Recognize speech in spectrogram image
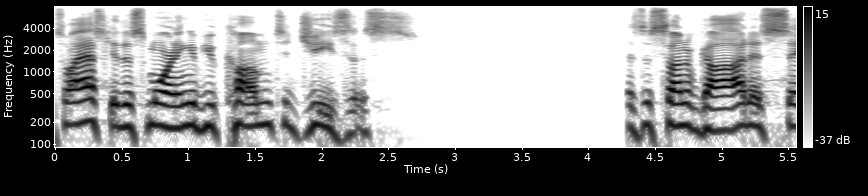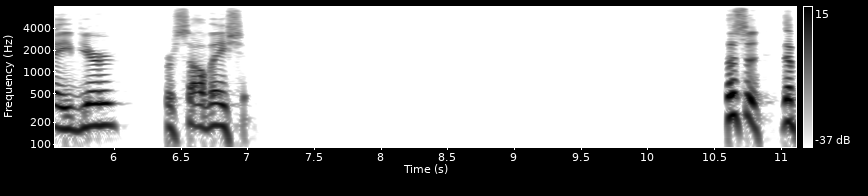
So I ask you this morning if you come to Jesus as the Son of God, as Savior for salvation. Listen, the,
